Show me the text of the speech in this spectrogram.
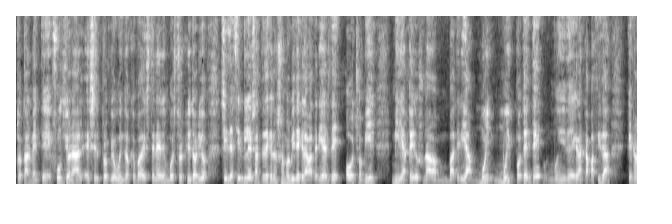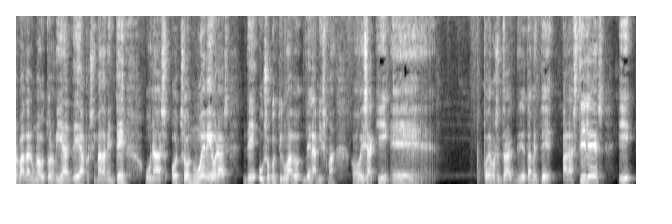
totalmente funcional, es el propio Windows que podáis tener en vuestro escritorio, sin decirles antes de que no se me olvide que la batería es de 8000 mAh, una batería muy muy potente, muy de gran capacidad, que nos va a dar una autonomía de aproximadamente unas 8-9 horas de uso continuado de la misma. Como veis aquí, eh, podemos entrar directamente a las tiles y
